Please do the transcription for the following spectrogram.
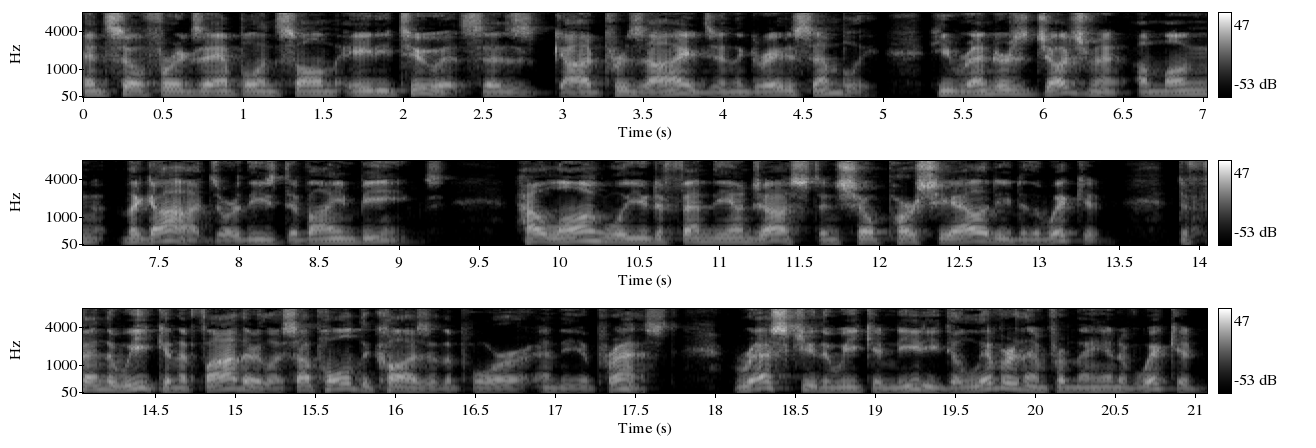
And so, for example, in Psalm 82, it says, God presides in the great assembly. He renders judgment among the gods or these divine beings. How long will you defend the unjust and show partiality to the wicked? Defend the weak and the fatherless, uphold the cause of the poor and the oppressed. Rescue the weak and needy, deliver them from the hand of wicked.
